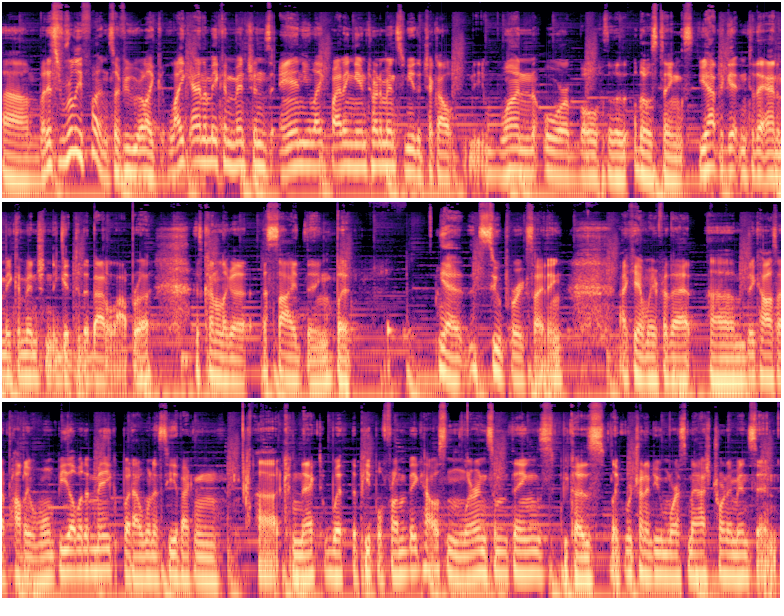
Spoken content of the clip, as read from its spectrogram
Um, but it's really fun. So if you like like anime conventions and you like fighting game tournaments, you need to check out one or both of those things. You have to get into the anime convention to get to the Battle Opera. It's kind of like a, a side thing, but yeah, it's super exciting. I can't wait for that. Um, Big House, I probably won't be able to make, but I want to see if I can uh, connect with the people from Big House and learn some things because, like, we're trying to do more Smash tournaments, and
